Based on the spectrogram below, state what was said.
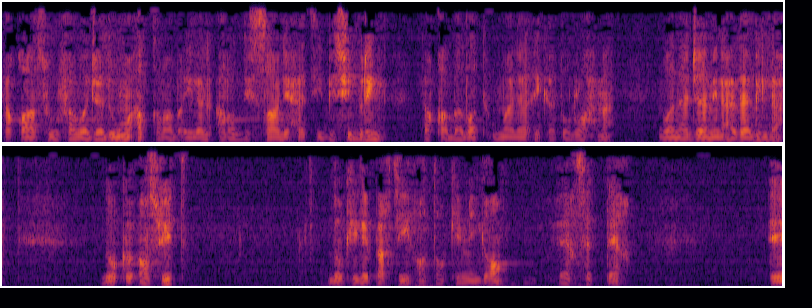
فقاسوا فوجدوه أقرب إلى الأرض الصالحة بشبر donc ensuite donc il est parti en tant qu'émigrant vers cette terre et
